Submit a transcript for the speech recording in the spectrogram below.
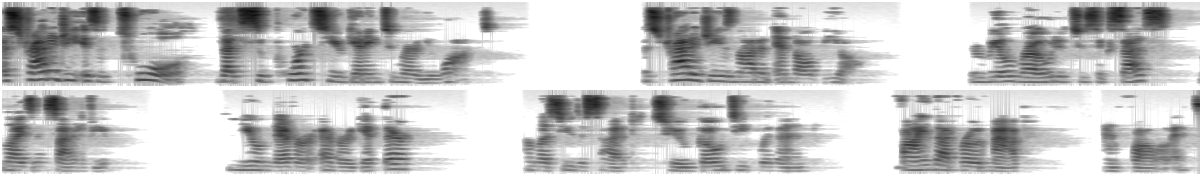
A strategy is a tool that supports you getting to where you want. A strategy is not an end all be all. The real road to success lies inside of you. You'll never ever get there unless you decide to go deep within, find that roadmap, and follow it.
